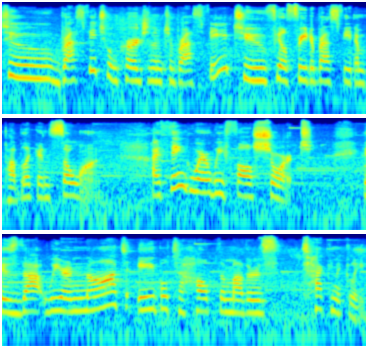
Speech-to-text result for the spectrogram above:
to breastfeed, to encourage them to breastfeed, to feel free to breastfeed in public, and so on. I think where we fall short is that we are not able to help the mothers technically.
